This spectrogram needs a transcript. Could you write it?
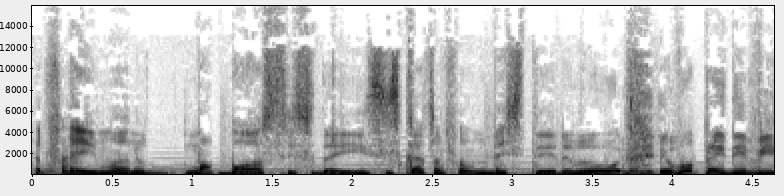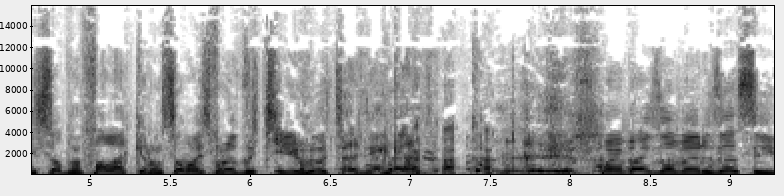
Eu falei, mano, uma bosta isso daí, esses caras estão falando besteira. Eu, eu vou aprender Vim só pra falar que eu não sou mais produtivo, tá ligado? Foi mais ou menos assim.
